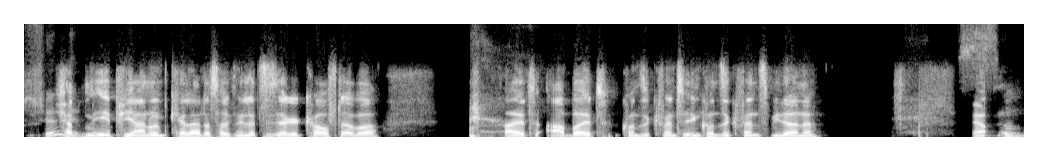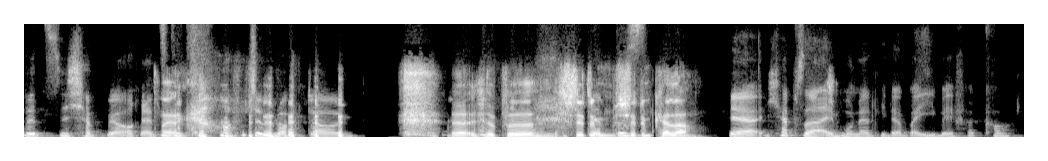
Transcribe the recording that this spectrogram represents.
Schön. Ich habe ein E-Piano im Keller, das habe ich mir letztes Jahr gekauft, aber halt, Arbeit, konsequente Inkonsequenz wieder, ne? Ja. So witzig, ich habe mir auch eins ja. gekauft im Lockdown. Ja, ich habe, äh, steht, im, steht im Keller. Ja, ich habe so einen Monat wieder bei eBay verkauft.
